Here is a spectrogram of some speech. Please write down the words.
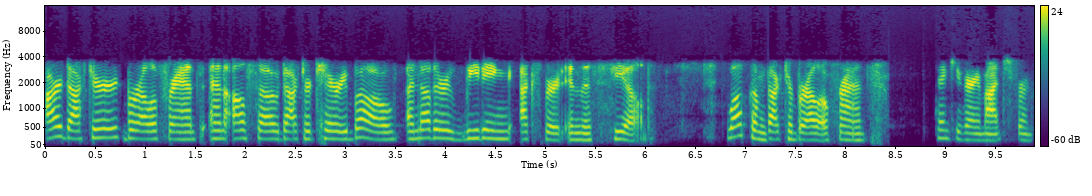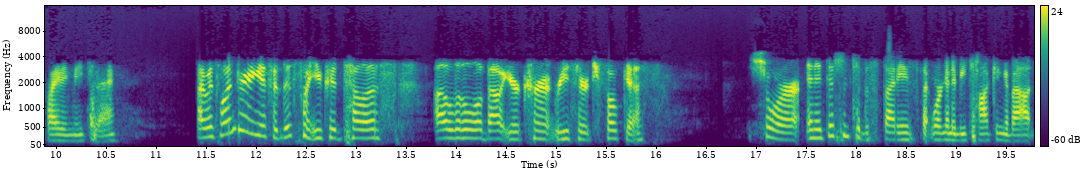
are Dr. Borello France and also Dr. Kari Bø, another leading expert in this field. Welcome, Dr. Borello France. Thank you very much for inviting me today. I was wondering if at this point you could tell us a little about your current research focus. Sure. In addition to the studies that we're going to be talking about,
